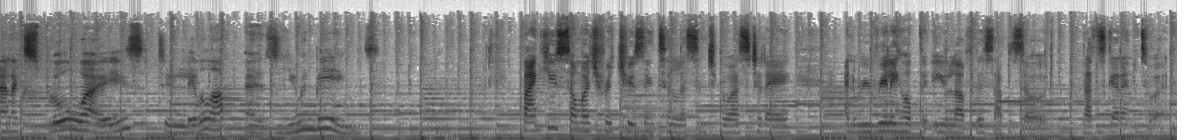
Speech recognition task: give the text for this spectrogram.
and explore ways to level up as human beings. Thank you so much for choosing to listen to us today, and we really hope that you love this episode. Let's get into it.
